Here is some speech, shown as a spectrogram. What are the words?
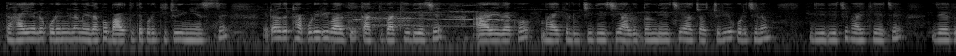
একটা হাই হ্যালো করে নিলাম। এই দেখো, বালতিতে করে খিচুড়ি নিয়ে এসছে। এটা ওদের ঠাকুরেরই বালতি, কাকি পাঠিয়ে দিয়েছে। আর এই দেখো, ভাইকে লুচি দিয়েছি, আলুর দম দিয়েছি আর চচ্চড়িও করেছিলাম। দিয়ে দিয়েছি, ভাই খেয়েছে। যেহেতু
